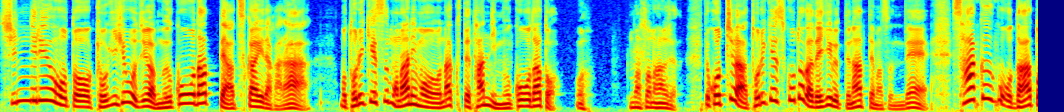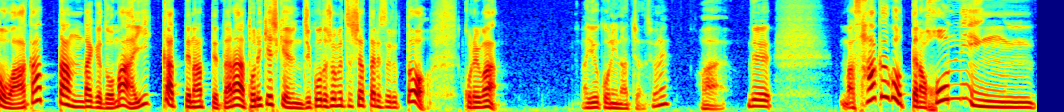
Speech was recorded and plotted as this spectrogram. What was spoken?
心理療法と虚偽表示は無効だって扱いだからもう取り消すも何もなくて単に無効だと。まあその話だ。でこっちは取り消すことができるってなってますんで錯誤だと分かったんだけどまあいいかってなってたら取り消し権時効で消滅しちゃったりするとこれは有効になっちゃうんですよね。はい、でまあ錯誤ってのは本人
